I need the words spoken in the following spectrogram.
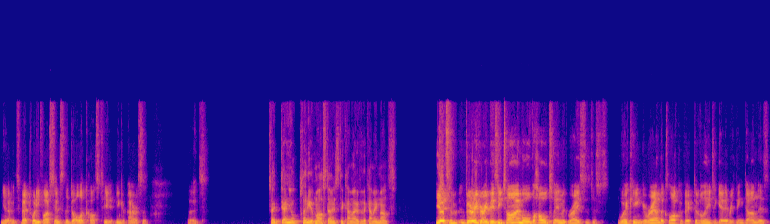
you know it's about 25 cents of the dollar cost here in comparison. So Daniel, plenty of milestones to come over the coming months. Yeah, it's a very, very busy time. All the whole team at Race is just working around the clock effectively to get everything done. There's an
